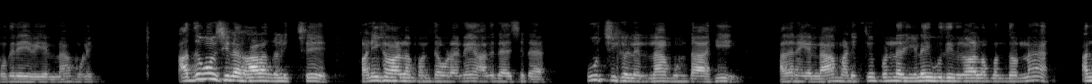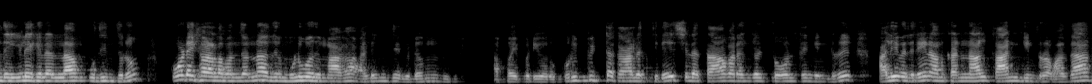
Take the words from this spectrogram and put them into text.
முதலியவை எல்லாம் முளைக்கும். அதுவும் சில காலம் கழிச்சு பனிகாலம் வந்தவுடனே அதுல சில பூச்சிகள் எல்லாம் உண்டாகி அதனை எல்லாம் அடிக்கும். பின்னர் இலை உதிர் காலம் வந்தோன்னா அந்த இலைகள் எல்லாம் உதிர்ந்துடும் கோடை காலம் வந்தோன்னா அது முழுவதுமாக அழிந்து விடும். அப்ப இப்படி ஒரு குறிப்பிட்ட காலத்திலே சில தாவரங்கள் தோன்றி நின்று அழிவதனை நாம் கண்ணால் காண்கின்றோம். அதுதான்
